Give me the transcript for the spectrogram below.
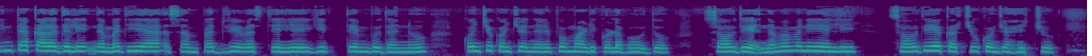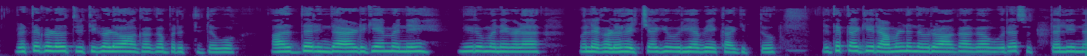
ಇಂಥ ಕಾಲದಲ್ಲಿ ನೆಮ್ಮದಿಯ ಸಂಪದ್ವ್ಯವಸ್ಥೆ ಹೇಗಿತ್ತೆಂಬುದನ್ನು ಕೊಂಚ ಕೊಂಚ ನೆನಪು ಮಾಡಿಕೊಳ್ಳಬಹುದು. ಸೌದೆ ನಮ್ಮ ಮನೆಯಲ್ಲಿ ಸೌದೆಯ ಖರ್ಚು ಕೊಂಚ ಹೆಚ್ಚು. ವ್ರತಗಳು, ತಿಥಿಗಳು ಆಗಾಗ ಬರುತ್ತಿದ್ದವು. ಆದ್ದರಿಂದ ಅಡುಗೆ ಮನೆ, ನೀರು ಮನೆಗಳ ಒಲೆಗಳು ಹೆಚ್ಚಾಗಿ ಉರಿಯಬೇಕಾಗಿತ್ತು. ಇದಕ್ಕಾಗಿ ರಾಮಣ್ಣನವರು ಆಗಾಗ ಊರ ಸುತ್ತಲಿನ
